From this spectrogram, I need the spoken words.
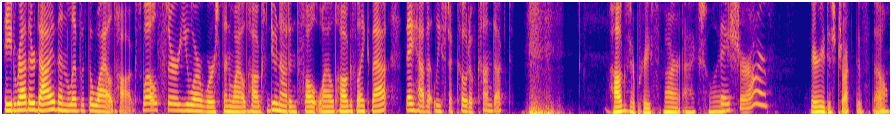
He'd rather die than live with the wild hogs. Well, sir, you are worse than wild hogs. Do not insult wild hogs like that. They have at least a code of conduct. Hogs are pretty smart, actually. They sure are. Very destructive, though.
